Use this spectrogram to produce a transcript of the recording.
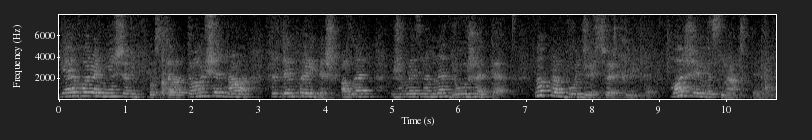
Я його раніше відпустила, тому що знала, що ти прийдеш, але ж ви з ним не дружите. Ну, пробуджуй свої квіти. Може, і весна встигне,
